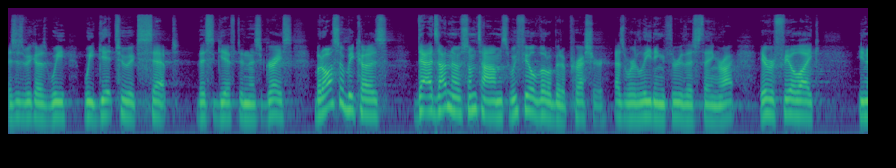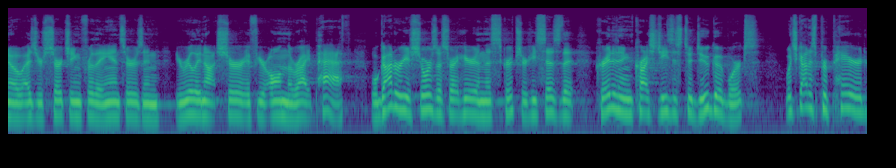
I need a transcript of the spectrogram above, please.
It's just because we, we get to accept this gift and this grace, but also because. Dads, I know sometimes we feel a little bit of pressure as we're leading through this thing, right? You ever feel like you know, as you're searching for the answers and you're really not sure if you're on the right path. Well, God reassures us right here in this scripture. He says that created in Christ Jesus to do good works, which God has prepared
